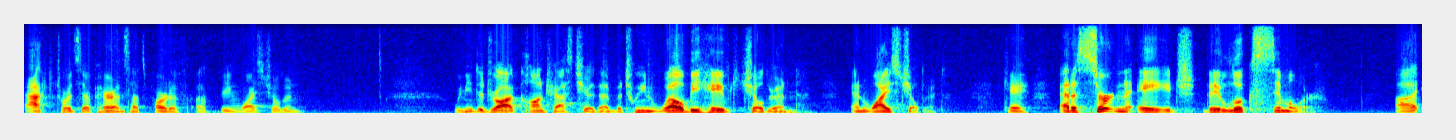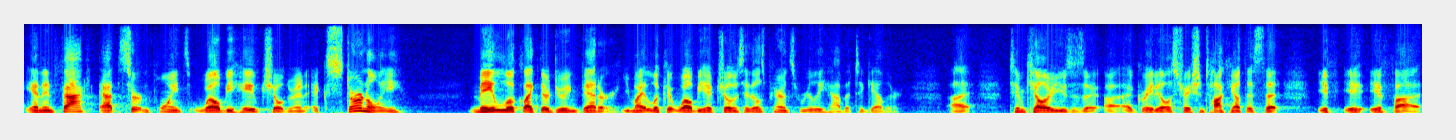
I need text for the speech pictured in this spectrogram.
act towards their parents, that's part of, of being wise children. We need to draw a contrast here then between well behaved children and wise children. Okay? At a certain age, they look similar. Uh, and in fact, at certain points, well behaved children externally may look like they're doing better. You might look at well behaved children and say, those parents really have it together. Uh, Tim Keller uses a, a, great illustration talking about this that if, if, if uh,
